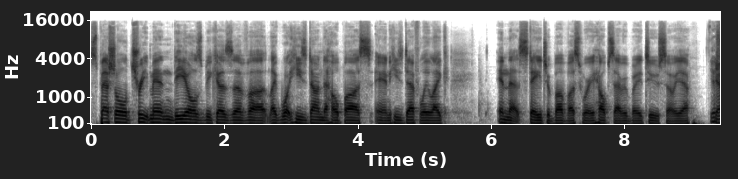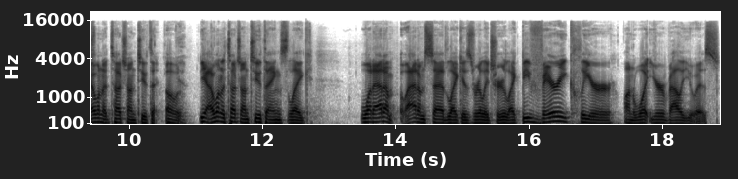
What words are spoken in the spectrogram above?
special treatment and deals because of uh, like what he's done to help us, and he's definitely like in that stage above us where he helps everybody too. So yeah, Yes. Yeah, I want to touch on two things. Oh, yeah. I want to touch on two things. Like what Adam Adam said, like is really true. Like be very clear on what your value is.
